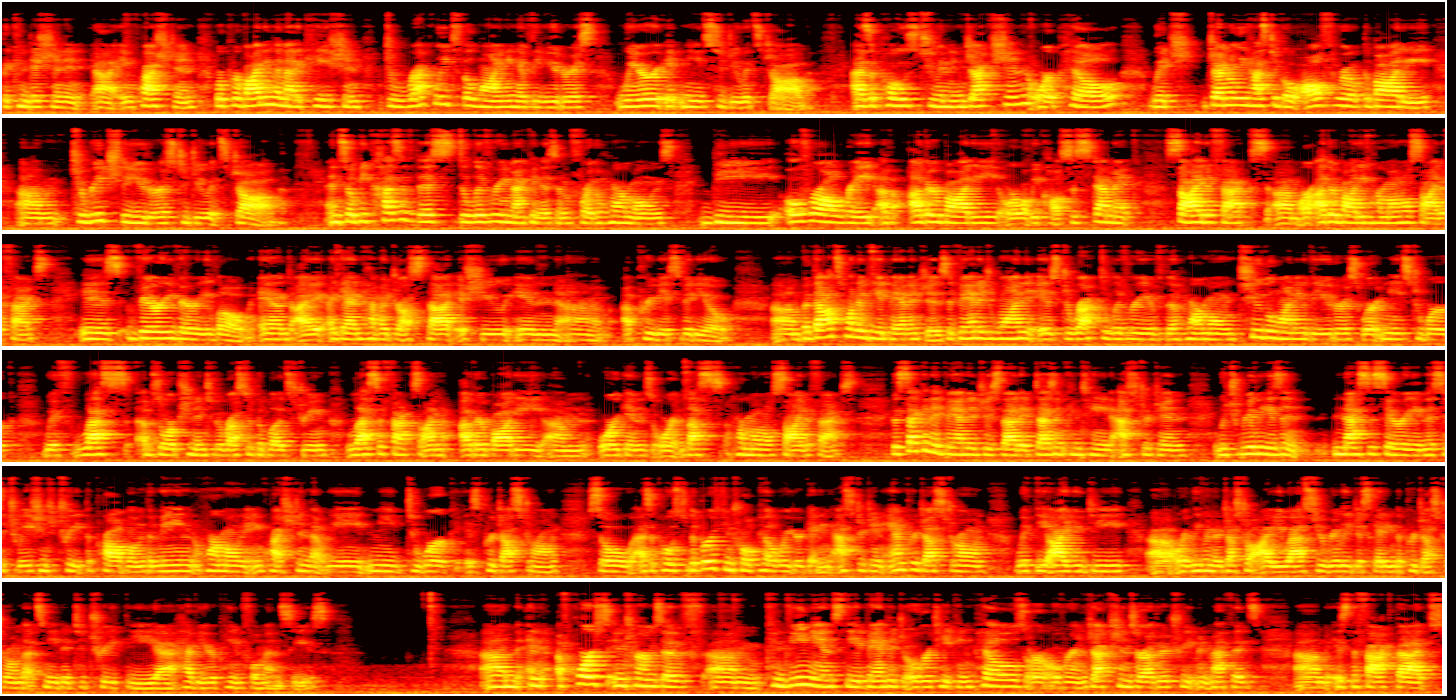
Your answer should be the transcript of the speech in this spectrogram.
the condition in, uh, in, question. We're providing the medication directly to the lining of the uterus where it needs to do its job, as opposed to an injection or a pill, which generally has to go all throughout the body um, to reach the uterus to do its job. And so because of this delivery mechanism for the hormones, the overall rate of other body or what we call systemic side effects um, or other body hormonal side effects is very, very low. And I, again, have addressed that issue in um, a previous video. Um, but that's one of the advantages. Advantage one is direct delivery of the hormone to the lining of the uterus where it needs to work with less absorption into the rest of the bloodstream, less effects on other body um, organs or less hormonal side effects. The second advantage is that it doesn't contain estrogen, which really isn't necessary in this situation to treat the problem. The main hormone in question that we need to work is progesterone. So as opposed to the birth control pill where you're getting estrogen and progesterone with the IUD uh, or levonorgestrel IUS, you're really just getting the progesterone that's needed to treat the uh, heavier painful menses. Um, and of course, in terms of um, convenience, the advantage over taking pills or over injections or other treatment methods um, is the fact that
